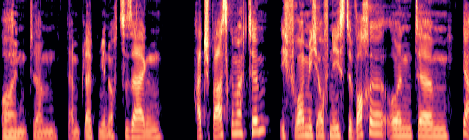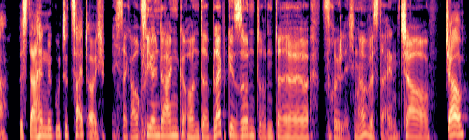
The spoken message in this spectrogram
Und ähm, dann bleibt mir noch zu sagen, hat Spaß gemacht, Tim. Ich freue mich auf nächste Woche und ähm, ja, bis dahin eine gute Zeit euch. Ich sage auch vielen Dank und äh, bleibt gesund und äh, fröhlich. Ne? Bis dahin. Ciao. Ciao.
